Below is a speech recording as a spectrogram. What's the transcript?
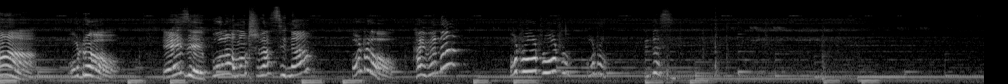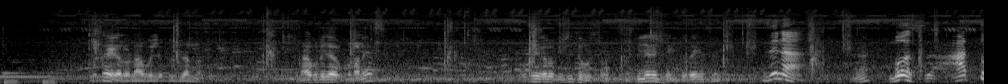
আম্মা ওঠো। এই যে পোলা মাংস রাখছি না। ওঠো খাইবে না? ওঠো ওঠো ওঠো ওঠো দিতেছি। কোথায় গেল? না বললে বুঝলাম না। না বলে যাওয়ার মানে আছে? কোথায় গেল কিছুই তো বুঝতে পারছি তুই জানিস নাকি কোথায় গেছে? জি না হ্যাঁ? বস আর তো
